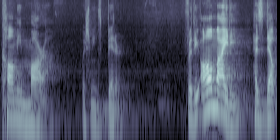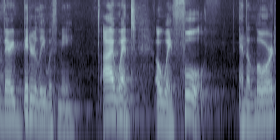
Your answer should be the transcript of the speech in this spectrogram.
Call me Mara, which means bitter. For the Almighty has dealt very bitterly with me. I went away full, and the Lord,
